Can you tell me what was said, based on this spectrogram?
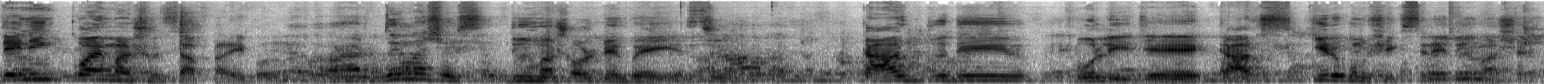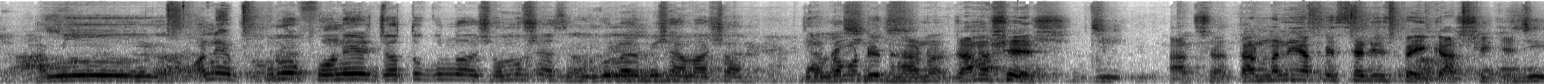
ট্রেনিং কয় মাস হয়েছে আপনার এই পর্যন্ত? দুই মাস হয়েছে। দুই মাস অলরেডি হয়ে গেছে। কাজ যদি বলি যে কাজ কীরকম শিখছেন এই দুই মাসে? আমি অনেক পুরো ফোনের যতগুলো সমস্যা আছে ওগুলোর বিষয়ে আমার সব মোটামুটি ধারণা জানা শেষ? জি। আচ্ছা তার মানে আপনি স্যাটিসফাই কাজ শিখে? জি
